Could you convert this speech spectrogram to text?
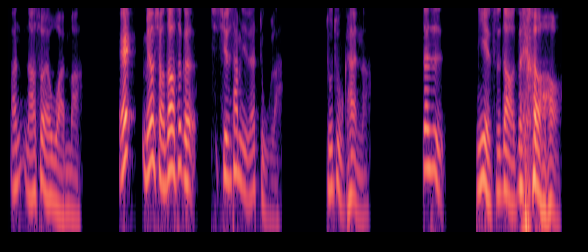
啊，拿出来玩嘛？哎，没有想到这个，其实他们也在赌啦，赌赌看呐，但是。你也知道这个哦，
